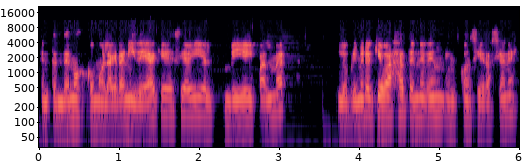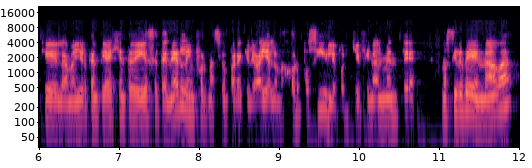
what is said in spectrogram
entendemos como la gran idea que decía B.J. Palmer, lo primero que vas a tener en, consideración es que la mayor cantidad de gente debiese tener la información para que le vaya lo mejor posible, porque finalmente no sirve de nada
